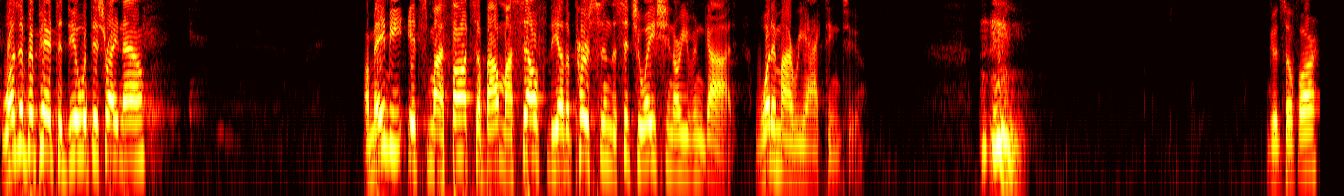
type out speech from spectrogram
wasn't prepared to deal with this right now? Or maybe it's my thoughts about myself, the other person, the situation, or even God. What am I reacting to? Good so far?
